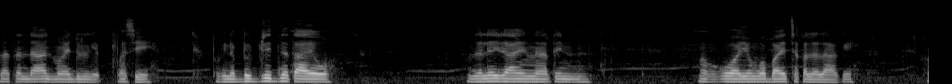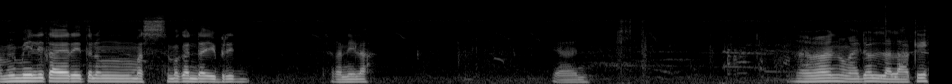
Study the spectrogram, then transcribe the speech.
palatandaan mga idol kasi pag nabibreed na tayo madali lang natin makukuha yung babae at saka. Mamimili tayo rito ng mas maganda i-breed sa kanila. Yan. Naman mga idol, lalaki.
